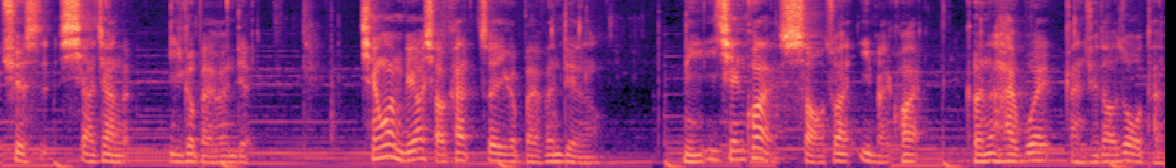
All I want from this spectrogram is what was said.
确实下降了一个百分点。千万不要小看这一个百分点哦。你一千块少赚一百块，可能还不会感觉到肉疼。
